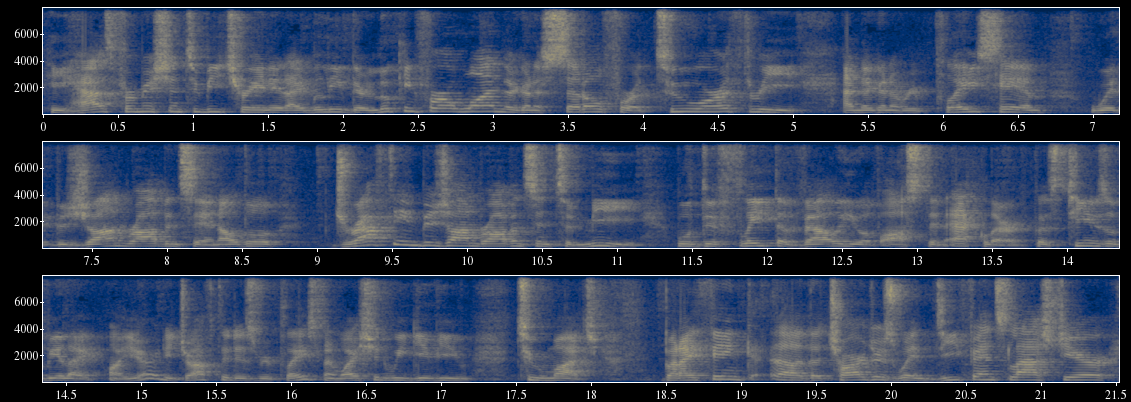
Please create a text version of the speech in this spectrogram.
He has permission to be traded. I believe they're looking for a one. They're going to settle for a two or a three, and they're going to replace him with Bijan Robinson. Although drafting Bijan Robinson to me will deflate the value of Austin Ekeler because teams will be like, oh, you already drafted his replacement. Why should we give you too much? But I think uh, the Chargers went defense last year.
